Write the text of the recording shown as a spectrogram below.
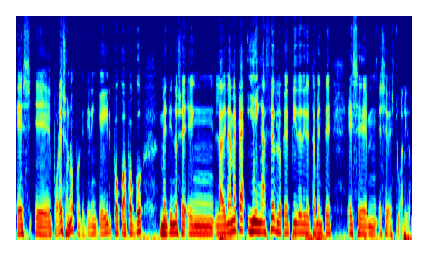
es eh, por eso, ¿no? Porque tienen que ir poco a poco metiéndose en la dinámica y en hacer lo que pide directamente ese, ese vestuario.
